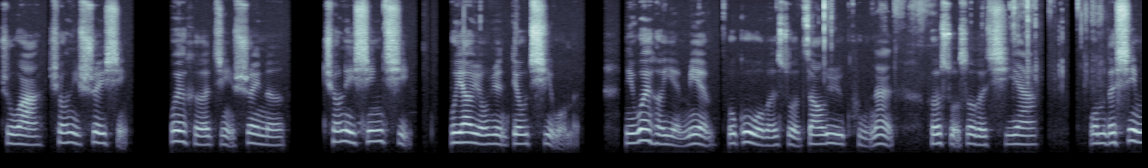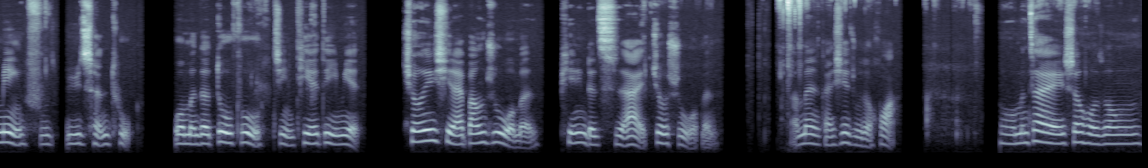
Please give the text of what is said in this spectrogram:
主啊，求你睡醒，为何仅睡呢？求你兴起，不要永远丢弃我们。你为何掩面不顾我们所遭遇苦难和所受的欺压？我们的性命浮于尘土，我们的肚腹紧贴地面。求你起来帮助我们，凭你的慈爱救赎我们。阿门。感谢主的话。我们在生活中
